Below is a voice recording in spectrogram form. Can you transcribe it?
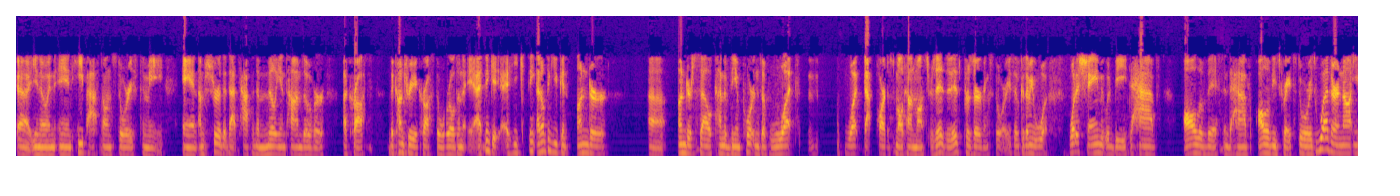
Uh, you know, and and he passed on stories to me, and I'm sure that that's happened a million times over across the country across the world. And I think it, he think, I don't think you can under, uh, undersell kind of the importance of what, what that part of small town monsters is. It is preserving stories. Because I mean, what, what a shame it would be to have all of this and to have all of these great stories, whether or not you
